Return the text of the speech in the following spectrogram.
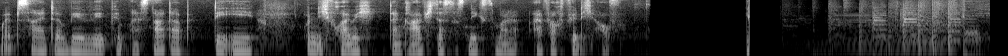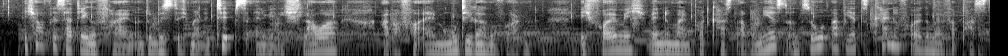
Webseite www.pimpmystartup.de und ich freue mich, dann greife ich das das nächste Mal einfach für dich auf. Ich hoffe, es hat dir gefallen und du bist durch meine Tipps ein wenig schlauer, aber vor allem mutiger geworden. Ich freue mich, wenn du meinen Podcast abonnierst und so ab jetzt keine Folge mehr verpasst.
